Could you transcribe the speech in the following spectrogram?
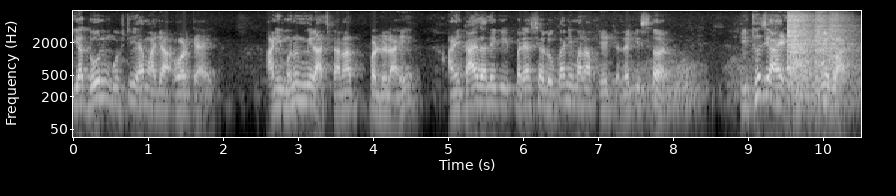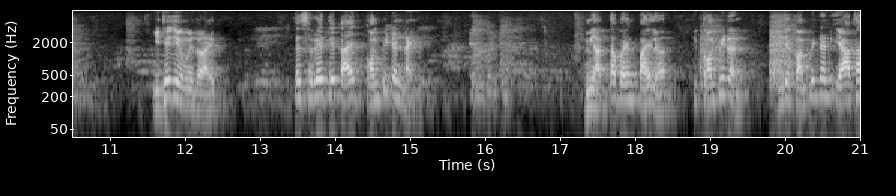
या दोन गोष्टी ह्या माझ्या आवडत्या आहेत. आणि म्हणून मी राजकारणात पडलेलो आहे. आणि काय झालं की बऱ्याचशा लोकांनी मला हे केलं की सर इथं जे आहे उमेदवार इथे जे उमेदवार आहेत ते सगळे ते काय कॉम्पिटंट नाही मी आत्तापर्यंत पाहिलं की कॉम्पिटंट म्हणजे कॉम्पिटंट या अर्था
